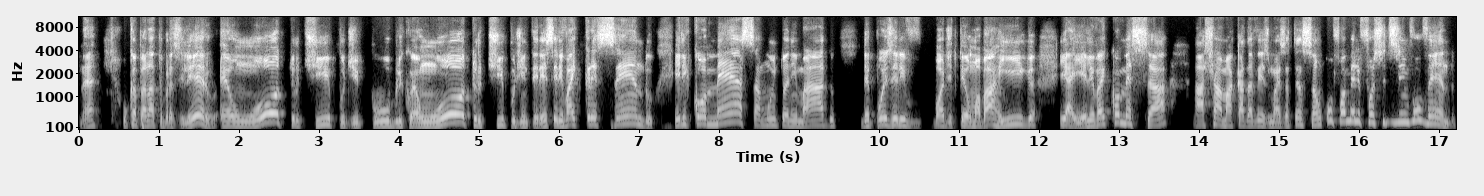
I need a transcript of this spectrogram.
Né? O Campeonato Brasileiro é um outro tipo de público, é um outro tipo de interesse, ele vai crescendo, ele começa muito animado, depois ele pode ter uma barriga, e aí ele vai começar a chamar cada vez mais atenção conforme ele for se desenvolvendo.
